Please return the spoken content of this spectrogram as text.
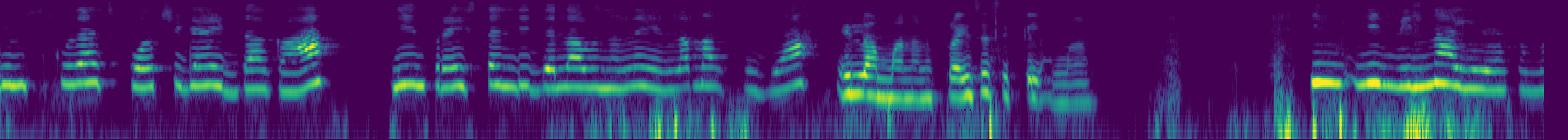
ನಿಮ್ ಸ್ಕೂಲಲ್ಲಿ ಸ್ಪೋರ್ಟ್ಸ್ ಡೇ ಇದ್ದಾಗ ಪ್ರೈಸ್ ತಂದಿದ್ದೆಲ್ಲ ಅವನ್ನೆಲ್ಲ ಎಲ್ಲ ಮಾಡ್ತಿದ್ಯಾ ಇಲ್ಲ ಅಮ್ಮ ನನಗೆ ಪ್ರೈಸೇ ಸಿಕ್ಕಿಲ್ಲಮ್ಮ. ನೀನ್ ನೀನ್ ವಿನ್ ಆಗಿದ್ಯಾಕಮ್ಮ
